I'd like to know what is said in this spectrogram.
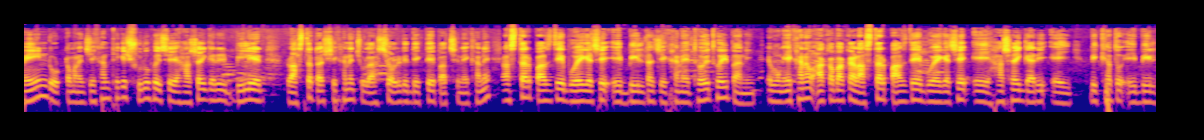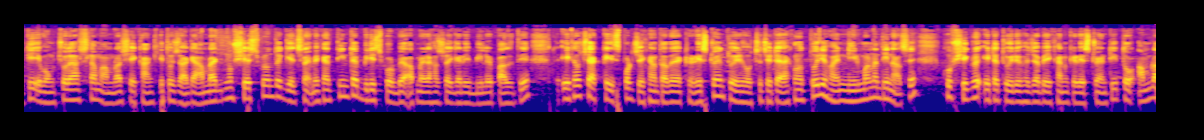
মেইন রোডটা মানে যেখান থেকে শুরু হয়েছে হাসাই গাড়ির বিলের রাস্তাটা, সেখানে চলে আসছে অলরেডি দেখতেই পাচ্ছেন এখানে। রাস্তার পাশ দিয়ে বয়ে গেছে এই বিলটা যেখানে থই থই পানি এবং এখানেও আঁকাবাঁকা রাস্তার পাশ দিয়ে বয়ে গেছে এই হাসাই গাড়ি, এই বিখ্যাত এই বিলটি এবং চলে আসলাম আমরা সেই কাঙ্ক্ষিত জায়গায়। আমরা একদম শেষ পর্যন্ত গিয়েছিলাম, এখানে তিনটা ব্রিজ পড়বে আপনার হাসাই গাড়ি বিলের পাশ দিয়ে। তো এটা হচ্ছে একটা স্পট যেখানে তাদের একটা রেস্টুরেন্ট তৈরি হচ্ছে, যেটা এখনও তৈরি হয় নির্মাণাধীন আছে। খুব শীঘ্রই এটা তৈরি হয়ে যাবে এখানকার রেস্টুরেন্টটি তো আমরা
